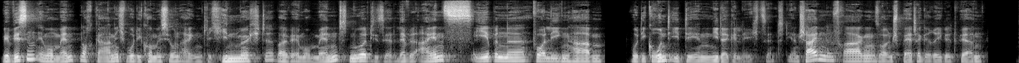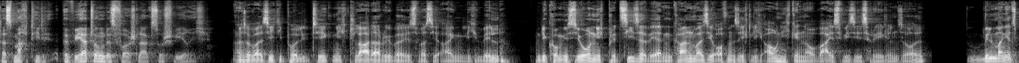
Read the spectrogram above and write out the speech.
wir wissen im Moment noch gar nicht, wo die Kommission eigentlich hin möchte, weil wir im Moment nur diese Level 1 Ebene vorliegen haben, wo die Grundideen niedergelegt sind. Die entscheidenden Fragen sollen später geregelt werden. Das macht die Bewertung des Vorschlags so schwierig. Also weil sich die Politik nicht klar darüber ist, was sie eigentlich will und die Kommission nicht präziser werden kann, weil sie offensichtlich auch nicht genau weiß, wie sie es regeln soll, will man jetzt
